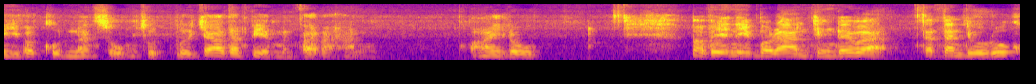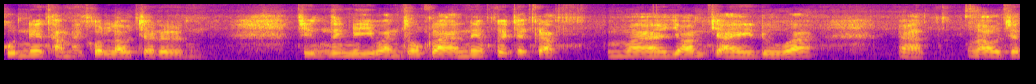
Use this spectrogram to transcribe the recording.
มีพระคุณนะสูงสุดพระเจ้าท่านเปรียบเหมือนพระอรหันต์ให้ลูกประเพณีโบราณจึงได้ว่ากตัญญูรู้คุณเนี่ยทำให้คนเราเจริญ จึงได้มีวันสงกรานต์เนี่ยเพื่อจะกลับมาย้อนใจดูว่าอ่าเราจะ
